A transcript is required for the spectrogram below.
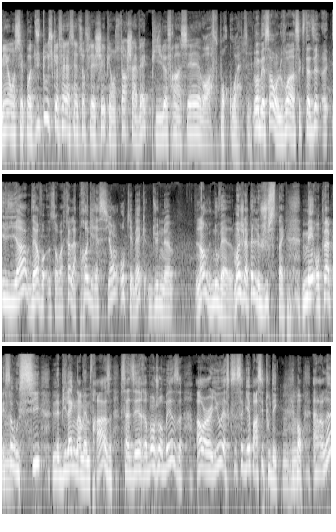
mais on sait pas du tout ce que fait la ceinture fléchée, puis on se torche avec, puis le français, bof, pourquoi, tu sais? Mais ça, on le voit. hein. C'est- C'est-à-dire, euh, il y a, d'ailleurs, vous remarquerez la progression au Québec d'une langue nouvelle. Moi, je l'appelle le Justin. Mais on peut appeler ça aussi le bilingue dans la même phrase. C'est-à-dire, bonjour Biz, how are you? Est-ce que ça s'est bien passé today? Bon, alors là,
